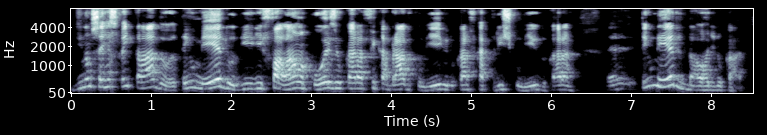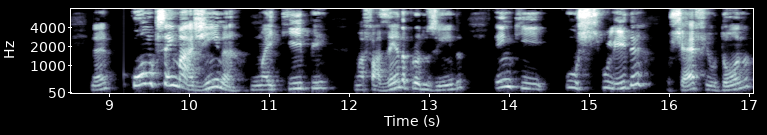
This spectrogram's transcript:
de não ser respeitado, eu tenho medo de, de falar uma coisa e o cara ficar bravo comigo, do cara ficar triste comigo, do cara é, tenho medo da ordem do cara. Né? Como que você imagina uma equipe, uma fazenda produzindo, em que o, o líder, o chefe, o dono,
